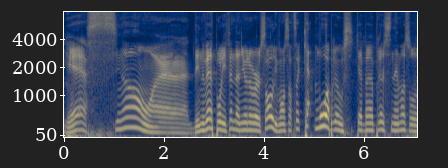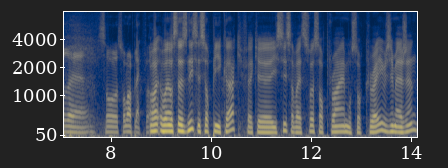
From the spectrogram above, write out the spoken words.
Yes. Sinon, euh, des nouvelles pour les films de Universal. Ils vont sortir 4 mois après, après, le cinéma sur, euh, sur, sur leur plateforme. Ouais, ouais, aux États-Unis, c'est sur Peacock. Fait que euh, ici, ça va être soit sur Prime ou sur Crave, j'imagine.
